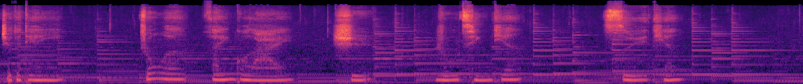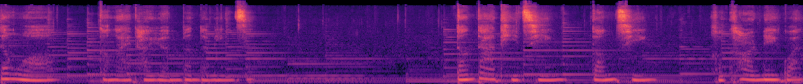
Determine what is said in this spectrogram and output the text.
这个电影，中文翻译过来。是如晴天，似雨天，但我更爱它原本的名字。当大提琴、钢琴和科尔内管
